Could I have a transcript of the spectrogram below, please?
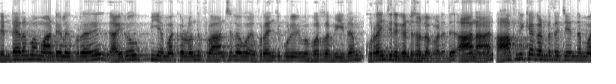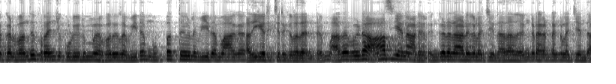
ரெண்டாயிரமாம் ஆண்டுகளுக்கு பிறகு ஐரோப்பிய ஐரோப்பிய மக்கள் வந்து பிரான்சில் பிரெஞ்சு குடியுரிமை பெறுற வீதம் குறைஞ்சிருக்குன்னு சொல்லப்படுது. ஆனால் ஆப்பிரிக்கா கண்டத்தை சேர்ந்த மக்கள் வந்து பிரெஞ்சு குடியுரிமை பெறுகிற வீதம் முப்பத்தேழு வீதமாக அதிகரிச்சிருக்கிறது என்றும் அதை விட ஆசிய நாடுகள் எங்கட நாடுகளை சேர்ந்த அதாவது எங்கட கண்டங்களை சேர்ந்த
